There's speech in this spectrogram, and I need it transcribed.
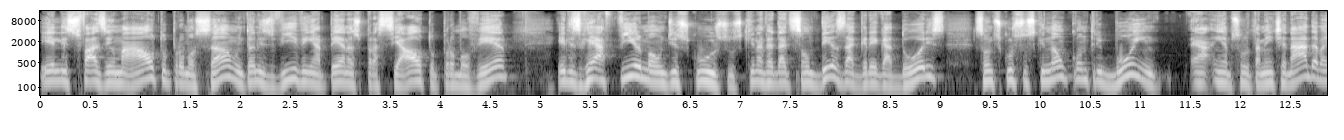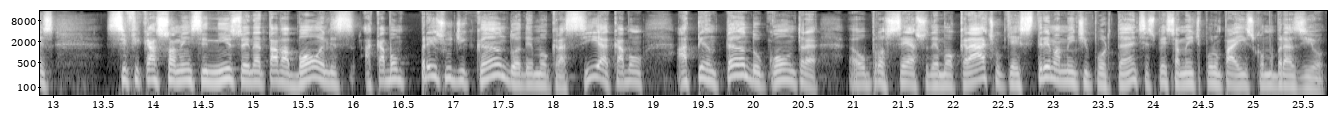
eles fazem uma autopromoção, então eles vivem apenas para se autopromover. Eles reafirmam discursos que, na verdade, são desagregadores, são discursos que não contribuem é, em absolutamente nada, mas se ficar somente nisso ainda estava bom, eles acabam prejudicando a democracia, acabam atentando contra uh, o processo democrático, que é extremamente importante, especialmente por um país como o Brasil,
